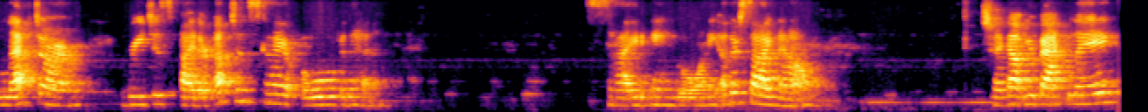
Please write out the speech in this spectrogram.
left arm reaches either up to the sky or over the head side angle on the other side now. Check out your back leg,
